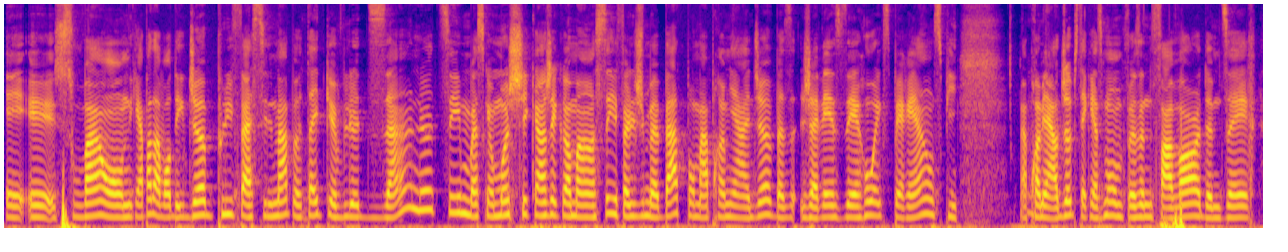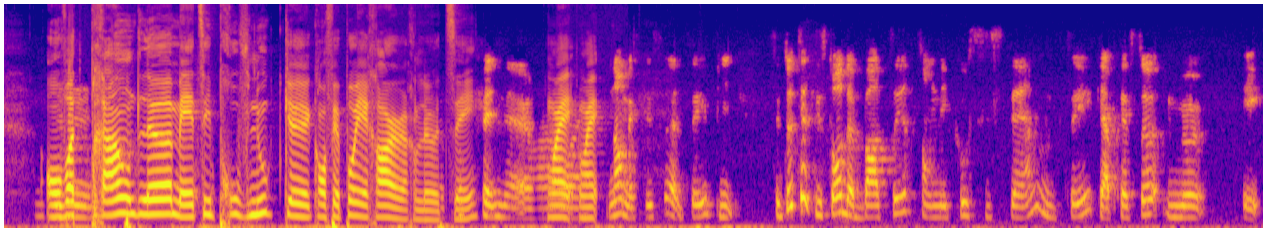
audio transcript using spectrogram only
sais, souvent, on est capable d'avoir des jobs plus facilement, peut-être que le 10 ans, là, tu sais, parce que moi, je sais, quand j'ai commencé, il fallait que je me batte pour ma première job, parce que j'avais zéro expérience, puis ma première job, c'était quasiment, on me faisait une faveur de me dire, on va te Mhm. prendre, là, mais, tu sais, prouve-nous que, qu'on fait pas erreur, là, tu sais. fait une erreur, Ouais, ouais. Non, mais c'est ça, tu sais. Puis c'est toute cette histoire de bâtir son écosystème, tu sais, qui après ça me et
